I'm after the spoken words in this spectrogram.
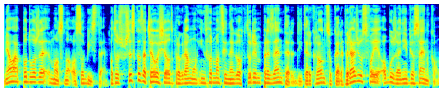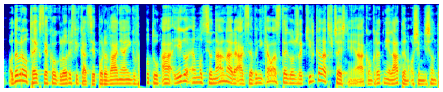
miała podłoże mocno osobiste. Otóż wszystko zaczęło się od programu informacyjnego, w którym prezenter Dieter Kronzucker wyraził swoje oburzenie piosenką. Odebrał tekst jako gloryfikację porywania i gwałtu, a jego emocjonalna reakcja wynikała z tego, że kilka lat wcześniej, a konkretnie latem 80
